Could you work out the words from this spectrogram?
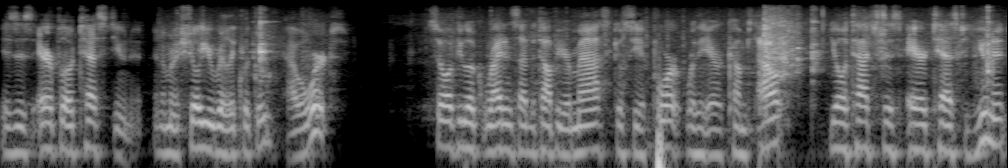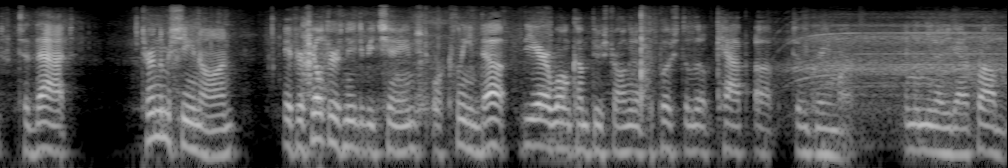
is this airflow test unit, and I'm going to show you really quickly how it works. So if you look right inside the top of your mask, you'll see a port where the air comes out. You'll attach this air test unit to that, turn the machine on. If your filters need to be changed or cleaned up, the air won't come through strong enough to push the little cap up to the green mark. And then you know you got a problem.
